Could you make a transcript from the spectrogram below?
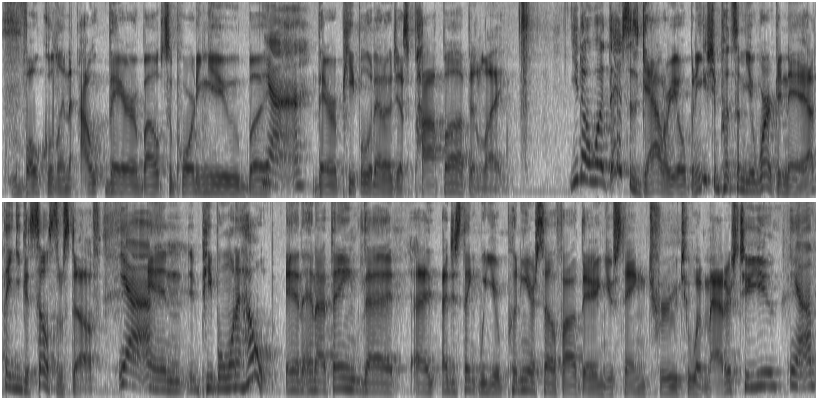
vocal and out there about supporting you, but Yeah. there are people that will just pop up and like you know what? There's this gallery opening. You should put some of your work in there. I think you could sell some stuff. Yeah. And people want to help. And and I think that I, I just think when you're putting yourself out there and you're staying true to what matters to you. Yeah.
